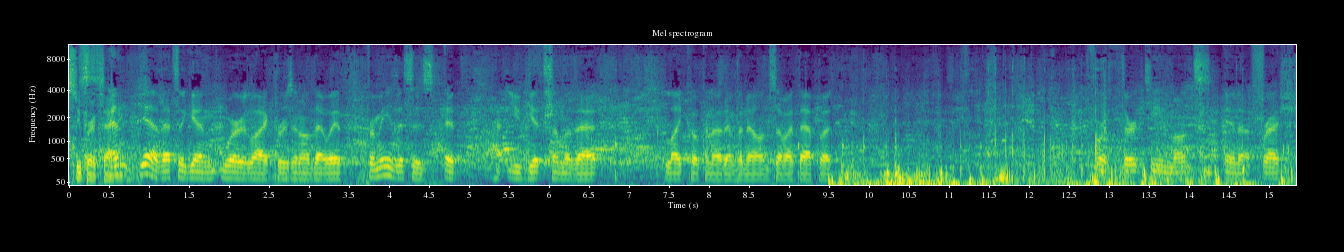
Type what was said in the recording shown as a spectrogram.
Super exciting. And yeah, that's again we're like cruising on that wave. For me, this is it. You get some of that light coconut and vanilla and stuff like that, but for 13 months in a fresh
